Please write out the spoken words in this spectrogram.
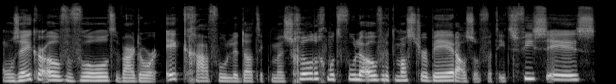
onzeker over voelt, waardoor ik ga voelen dat ik me schuldig moet voelen over het masturberen, alsof het iets vies is.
